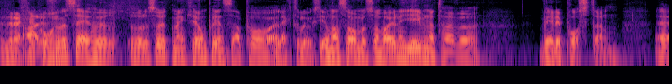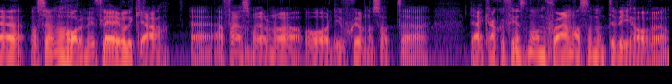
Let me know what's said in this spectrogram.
En Ja, reflektion. du får väl se hur, hur det ser ut med en kronprinsar på Electrolux. Jonas Samuelsson var ju den givna ta över vd-posten. Eh, och sen har de ju flera olika eh, affärsområden och, och divisioner så att eh, där kanske finns någon stjärna som inte vi har eh,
